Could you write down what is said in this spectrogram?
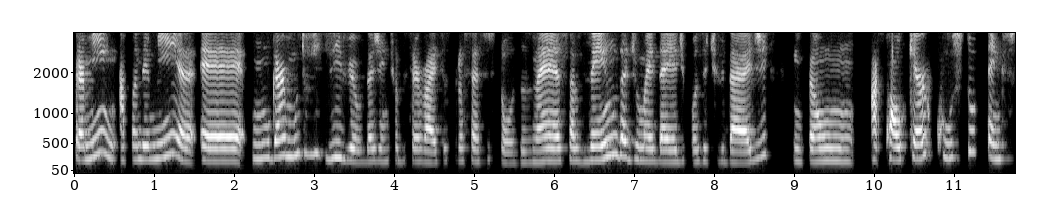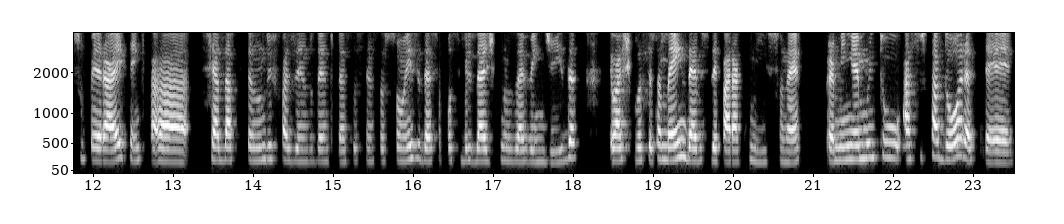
Para mim, a pandemia é um lugar muito visível da gente observar esses processos todos, né? Essa venda de uma ideia de positividade. Então, a qualquer custo tem que se superar e tem que estar tá se adaptando e fazendo dentro dessas sensações e dessa possibilidade que nos é vendida. Eu acho que você também deve se deparar com isso, né? Para mim é muito assustador até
